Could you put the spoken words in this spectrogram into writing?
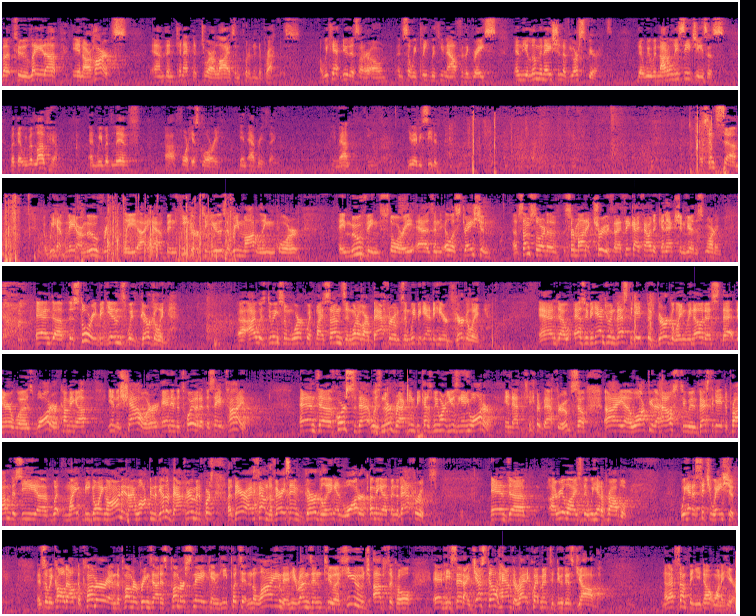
but to lay it up in our hearts and then connect it to our lives and put it into practice. Uh, we can't do this on our own, and so we plead with you now for the grace and the illumination of your Spirit, that we would not only see Jesus, but that we would love him and we would live uh, for his glory in everything. Amen. You may be seated. Well, since um, we have made our move recently, I have been eager to use a remodeling or a moving story as an illustration of some sort of sermonic truth. And I think I found a connection here this morning. And uh, the story begins with gurgling. Uh, I was doing some work with my sons in one of our bathrooms, and we began to hear gurgling. And uh, as we began to investigate the gurgling, we noticed that there was water coming up in the shower and in the toilet at the same time. And uh, of course, that was nerve wracking because we weren't using any water in that particular bathroom. So I uh, walked through the house to investigate the problem to see uh, what might be going on. And I walked into the other bathroom, and of course, uh, there I found the very same gurgling and water coming up in the bathrooms. And uh, I realized that we had a problem. We had a situation. And so we called out the plumber, and the plumber brings out his plumber snake, and he puts it in the line, and he runs into a huge obstacle, and he said, I just don't have the right equipment to do this job. Now that's something you don't want to hear.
